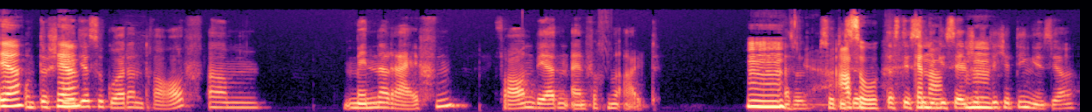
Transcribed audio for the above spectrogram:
Ja, ja. Und da steht ja, ja sogar dann drauf, ähm, Männer reifen, Frauen werden einfach nur alt. Mhm. Also so, diese, so dass das genau. so ein gesellschaftliche mhm. Ding ist, ja.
